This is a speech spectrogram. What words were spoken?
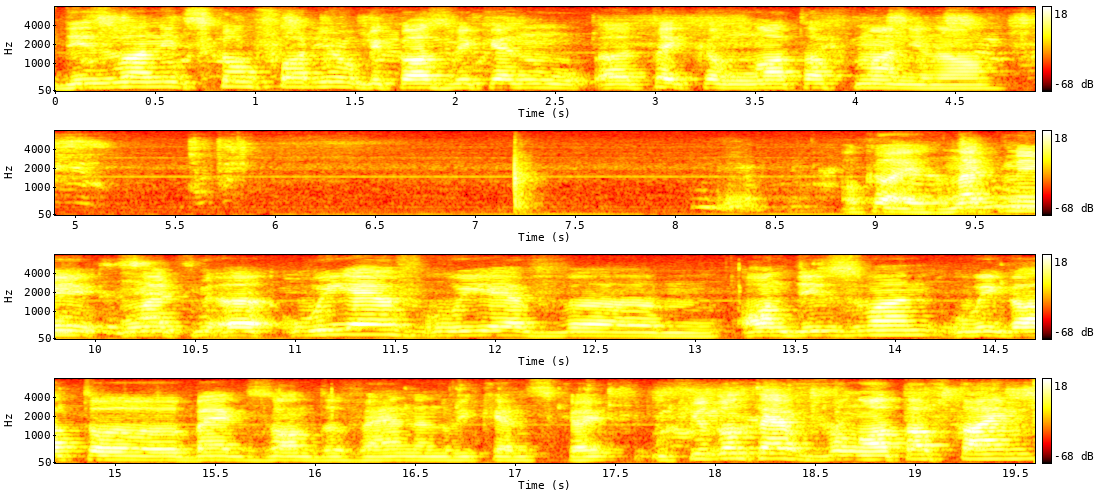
This one is cool for you because we can uh, take a lot of money, you know. For you. Hoping Yeah. Okay, let me let me. Uh, we have we have um, on this one we got uh, bags on the van and we can escape. If you don't have a lot of time,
